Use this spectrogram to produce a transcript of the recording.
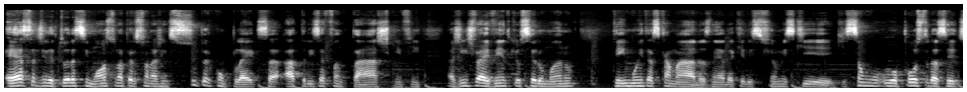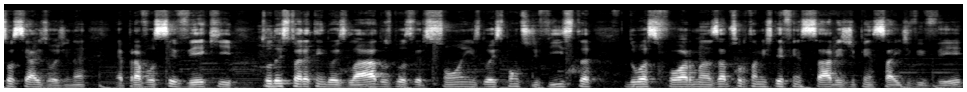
essa diretora se mostra uma personagem super complexa, a atriz é fantástica, enfim. A gente vai vendo que o ser humano tem muitas camadas, né? Daqueles filmes que, que são o oposto das redes sociais hoje, né? É para você ver que toda a história tem dois lados, duas versões, dois pontos de vista, duas formas absolutamente defensáveis de pensar e de viver.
